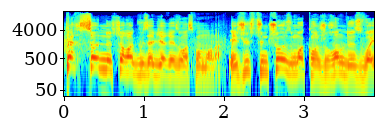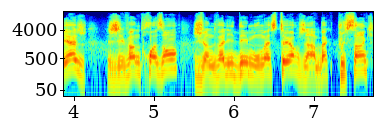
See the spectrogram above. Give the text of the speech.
personne ne saura que vous aviez raison à ce moment-là. Et juste une chose, moi quand je rentre de ce voyage, j'ai 23 ans, je viens de valider mon master, j'ai un bac plus 5.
